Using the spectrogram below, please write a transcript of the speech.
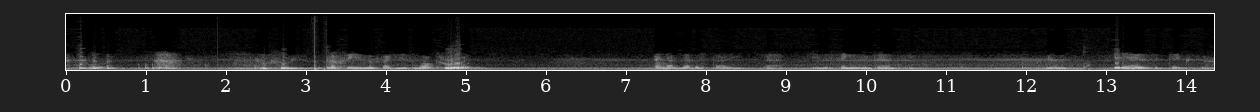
True. Looks so easy. It looks easy. It Looks like you just walk True. through it. And I've never studied that, either singing or dancing. Really, it is. It takes uh,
